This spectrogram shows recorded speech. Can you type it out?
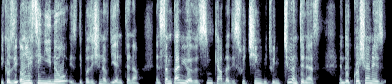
because the only thing you know is the position of the antenna. And sometimes you have a SIM card that is switching between two antennas. And the question is,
